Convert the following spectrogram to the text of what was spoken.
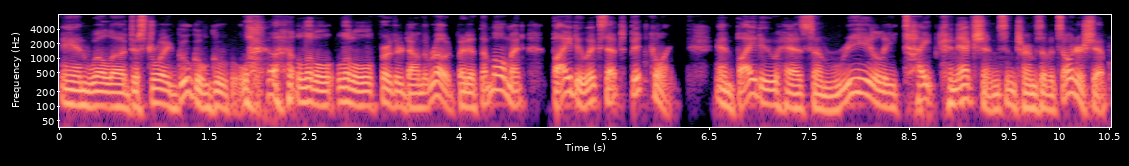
and will uh, destroy Google Google a little little further down the road. But at the moment, Baidu accepts Bitcoin, and Baidu has some really tight connections in terms of its ownership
